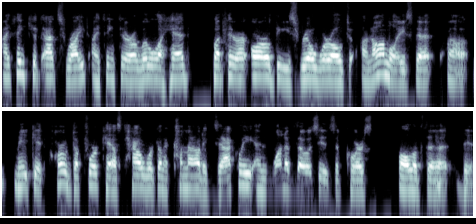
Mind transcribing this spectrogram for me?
I think that that's right. I think they're a little ahead, but there are these real world anomalies that uh, make it hard to forecast how we're going to come out exactly. And one of those is, of course, all of the, the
